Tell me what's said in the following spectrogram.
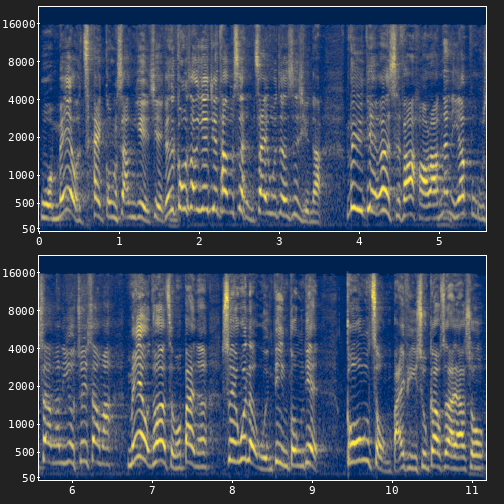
我没有在工商业界，可是工商业界他们是很在乎这个事情的、啊。绿电二十发好了，那你要补上啊，你有追上吗？没有的话怎么办呢？所以为了稳定供电，工总白皮书告诉大家说，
